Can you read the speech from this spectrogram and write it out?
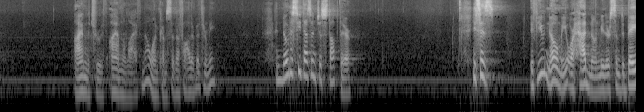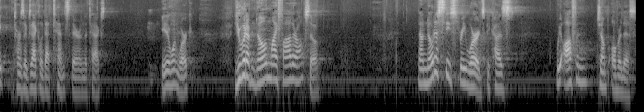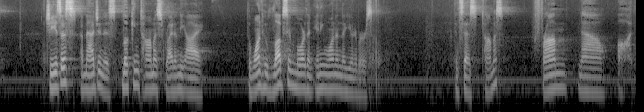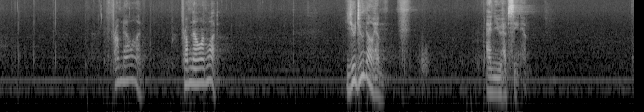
I am the truth. I am the life. No one comes to the Father but through me. And notice he doesn't just stop there. He says, if you know me or had known me, there's some debate in terms of exactly that tense there in the text. Either one work. You would have known my Father also. Now, notice these three words because we often jump over this. Jesus, imagine, is looking Thomas right in the eye, the one who loves him more than anyone in the universe, and says, Thomas, from now from now on. From now on, what? You do know him, and you have seen him.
